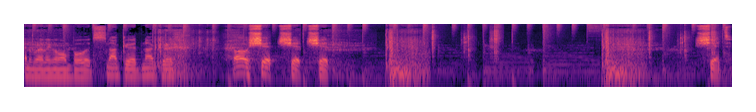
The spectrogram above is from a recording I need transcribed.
And I'm running low on bullets. Not good, not good. Oh shit, shit, shit. Shit.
